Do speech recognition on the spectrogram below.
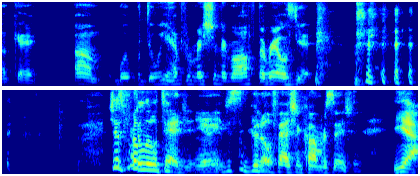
Okay. Um, do we have permission to go off the rails yet? just for a little tangent, you know, just some good old fashioned conversation. Yeah,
